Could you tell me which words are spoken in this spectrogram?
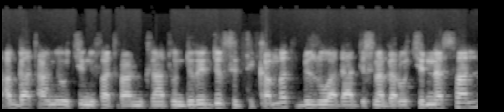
አጋጣሚዎችን ይፈጥራል። ምክንያቱም ድርድር ስትቀመጥ ብዙ አዳዲስ ነገሮች ይነሳሉ።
